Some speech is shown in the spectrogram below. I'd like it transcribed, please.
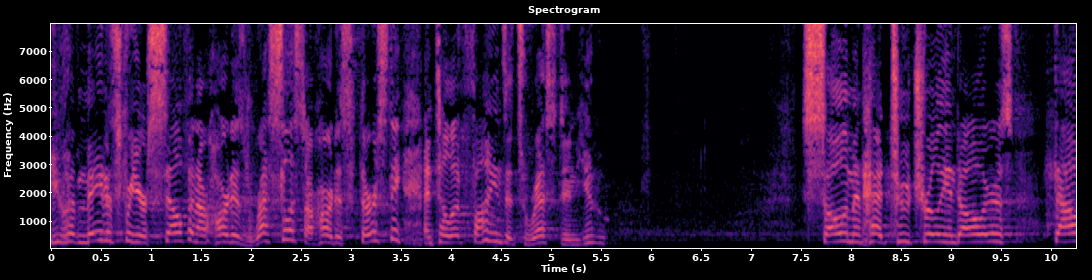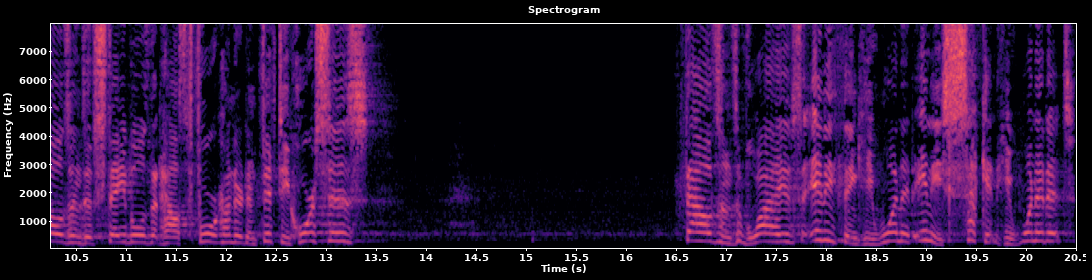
you have made us for yourself, and our heart is restless, our heart is thirsty until it finds its rest in you. Solomon had $2 trillion, thousands of stables that housed 450 horses, thousands of wives, anything he wanted, any second he wanted it.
